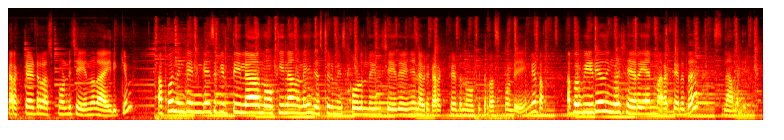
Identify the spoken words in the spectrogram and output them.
കറക്റ്റായിട്ട് റെസ്പോണ്ട് ചെയ്യുന്നതായിരിക്കും. അപ്പോൾ നിങ്ങൾക്ക് ഇൻ കേസ് കിട്ടിയില്ല നോക്കിയില്ല എന്നുണ്ടെങ്കിൽ ജസ്റ്റ് ഒരു മിസ് കോൾ എന്തെങ്കിലും ചെയ്ത് കഴിഞ്ഞാൽ അവർ കറക്റ്റായിട്ട് നോക്കിയിട്ട് റെസ്പോണ്ട് ചെയ്യും കേട്ടോ. അപ്പോൾ വീഡിയോ നിങ്ങൾ ഷെയർ ചെയ്യാൻ മറക്കരുത്. അസ്സാം വലൈക്കും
